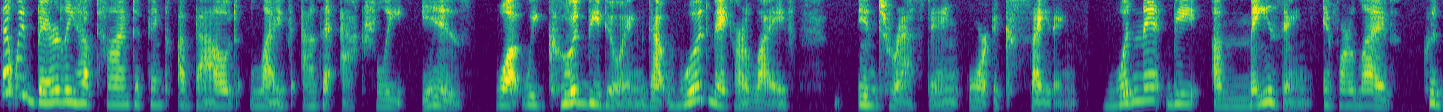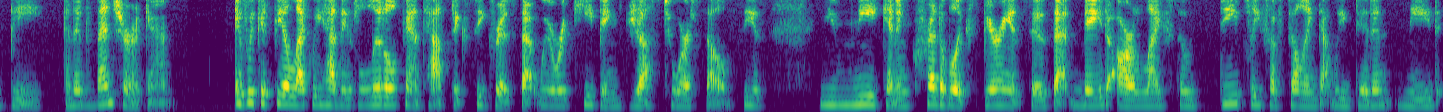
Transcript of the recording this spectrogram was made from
that we barely have time to think about life as it actually is what we could be doing that would make our life interesting or exciting. Wouldn't it be amazing if our lives could be an adventure again? If we could feel like we had these little fantastic secrets that we were keeping just to ourselves, these unique and incredible experiences that made our life so deeply fulfilling that we didn't need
